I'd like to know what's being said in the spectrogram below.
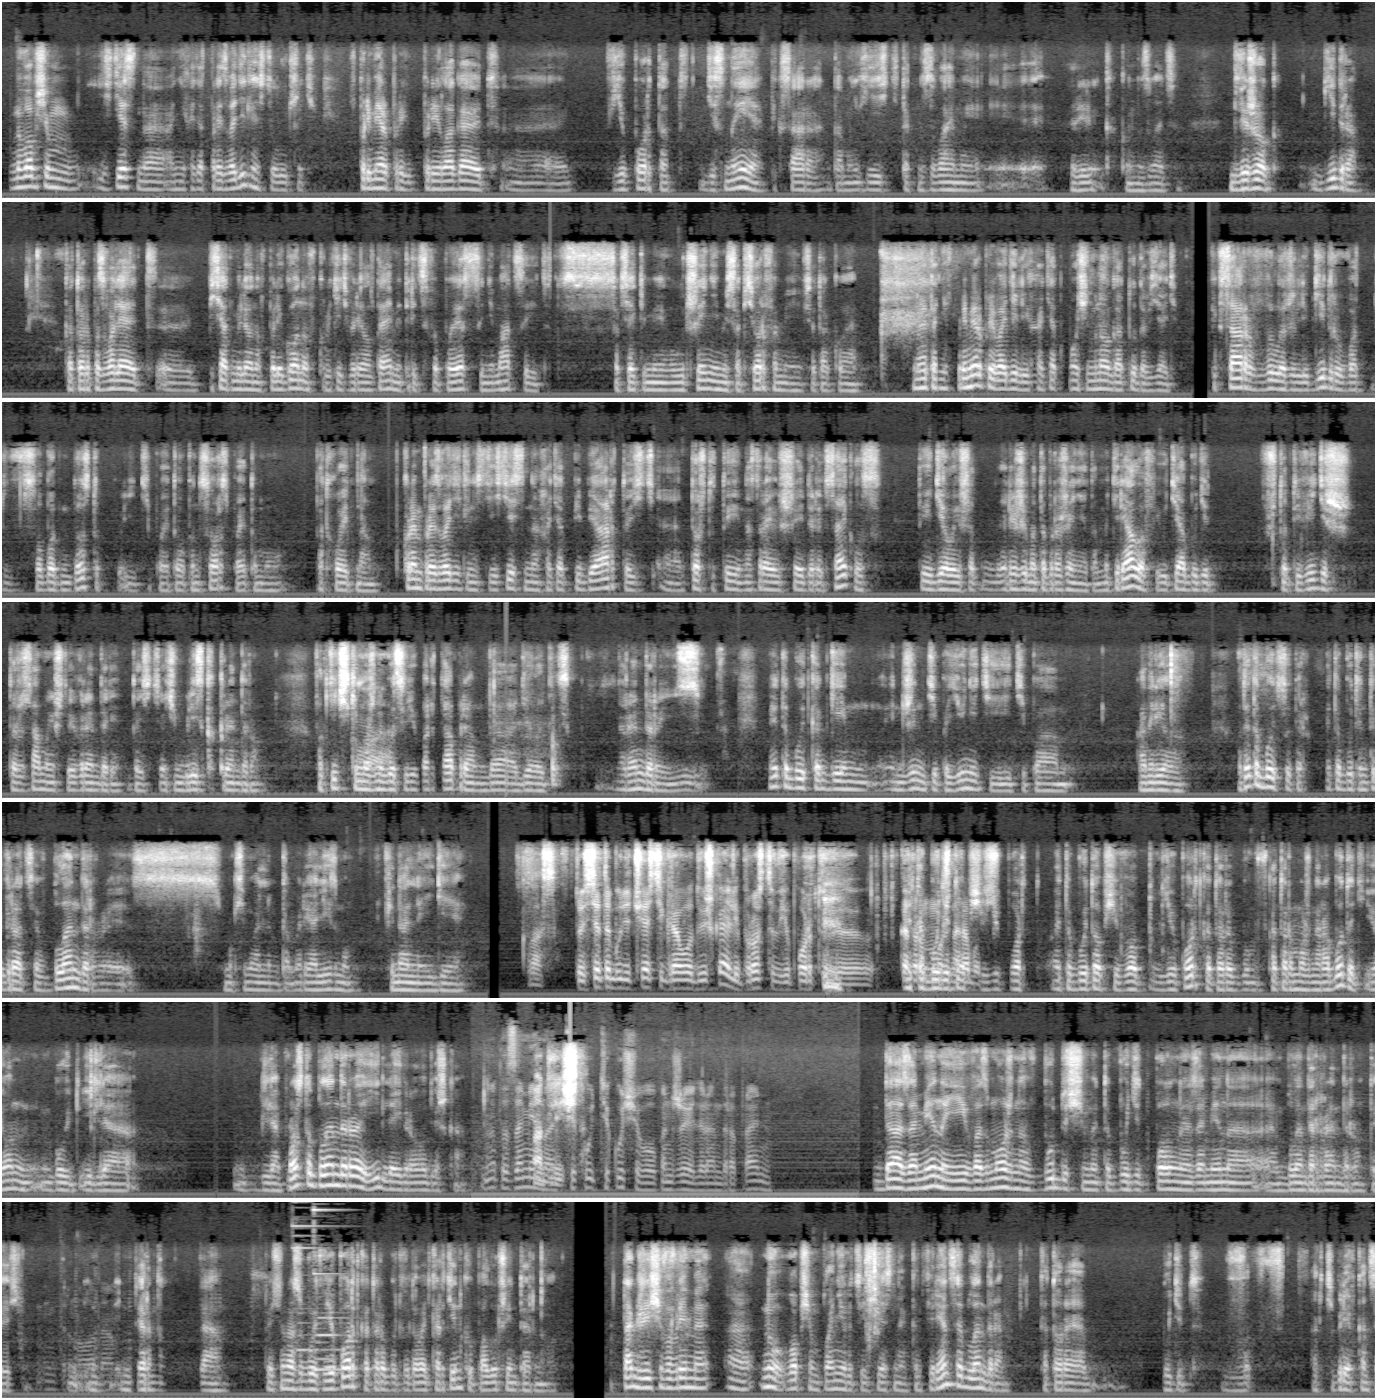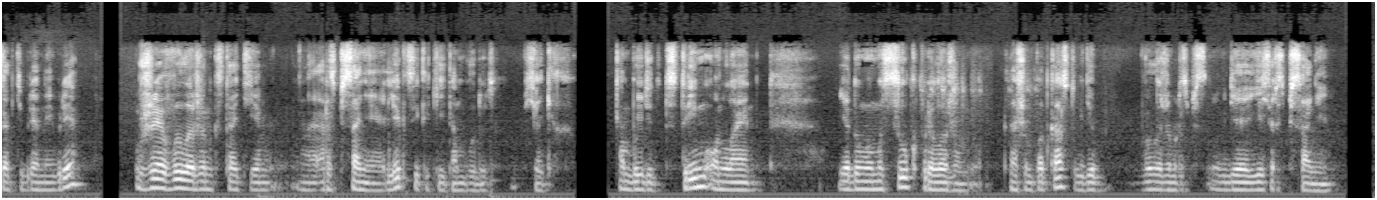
Ну, в общем, естественно, они хотят производительность улучшить. В пример при- прилагают э, viewport от Диснея, Pixar. Там у них есть так называемый, э, ре- как он называется, движок Гидра, который позволяет э, 50 миллионов полигонов крутить в реал-тайме, 30 FPS с анимацией, со всякими улучшениями, с обсерфами и все такое. Но это они в пример приводили и хотят очень много оттуда взять. Pixar выложили гидру в, в свободный доступ, и типа это open source, поэтому подходит нам. Кроме производительности, естественно, хотят PBR, то есть э, то, что ты настраиваешь шейдеры в Cycles, ты делаешь от- режим отображения там, материалов, и у тебя будет, что ты видишь, то же самое, что и в рендере, то есть очень близко к рендеру. Фактически можно Класс. будет с viewport прям, да, делать рендеры, и это будет как game engine типа Unity и типа Unreal. Вот это будет супер. Это будет интеграция в Blender э, с максимальным там реализмом. Финальная идея. Класс. То есть это будет часть игрового движка или просто viewport, э, в Это котором будет можно общий работать? viewport. Это будет общий viewport, который, в котором можно работать, и он будет и для для просто блендера, и для игрового движка. Ну, это замена Отлично. теку- текущего OpenGL рендера, правильно? Да, замена, и, возможно, в будущем это будет полная замена э, блендер рендеру, то есть Интернала, да. Internal, да. То есть у нас будет viewport, который будет выдавать картинку получше интернала. Также еще во время, э, ну, в общем, планируется, естественно, конференция блендера, которая будет в октябре, в конце октября-ноябре. Уже выложен, кстати, расписание лекций, какие там будут, всяких. Там будет стрим онлайн. Я думаю, мы ссылку приложим к нашему подкасту, где выложим, распис- где есть расписание.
